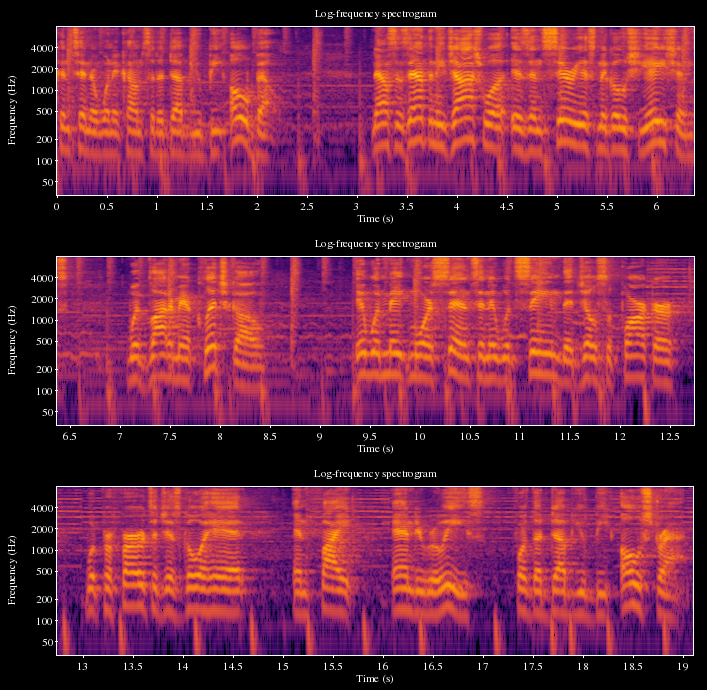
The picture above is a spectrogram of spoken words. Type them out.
contender when it comes to the WBO belt. Now, since Anthony Joshua is in serious negotiations with Vladimir Klitschko, it would make more sense and it would seem that Joseph Parker would prefer to just go ahead and fight Andy Ruiz for the WBO strap.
